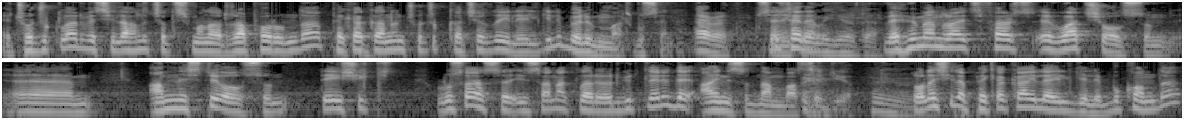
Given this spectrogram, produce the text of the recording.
e, Çocuklar ve Silahlı Çatışmalar raporunda PKK'nın çocuk kaçırdığı ile ilgili bölüm var bu sene. Evet. Bu seneki sene mi girdi? Ve Human Rights First e, Watch olsun, e, Amnesty olsun, değişik uluslararası insan hakları örgütleri de aynısından bahsediyor. Dolayısıyla PKK ile ilgili bu konuda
